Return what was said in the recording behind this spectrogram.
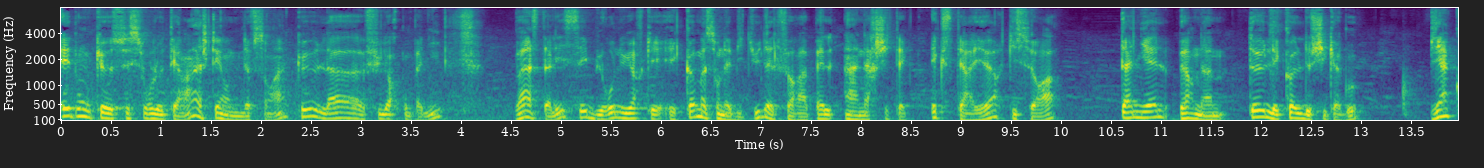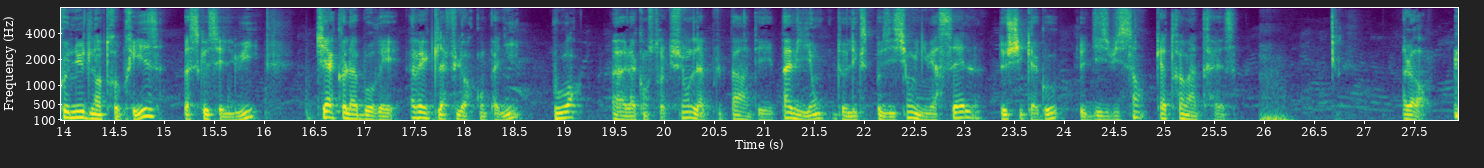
Et donc, c'est sur le terrain acheté en 1901 que la Fuller Company va installer ses bureaux new-yorkais. Et comme à son habitude, elle fera appel à un architecte extérieur qui sera Daniel Burnham de l'école de Chicago, bien connu de l'entreprise parce que c'est lui qui a collaboré avec la Fuller Company pour euh, la construction de la plupart des pavillons de l'exposition universelle de Chicago de 1893. Alors,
